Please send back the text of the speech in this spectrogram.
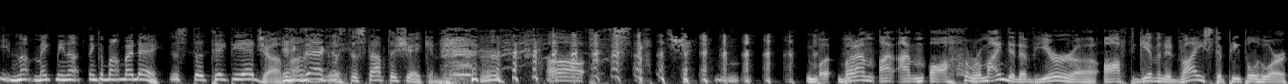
not make me not think about my day. Just to take the edge off. huh? Exactly. Just to stop the shaking. uh, but, but I'm I- I'm uh, reminded of your uh, oft given advice to people who are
